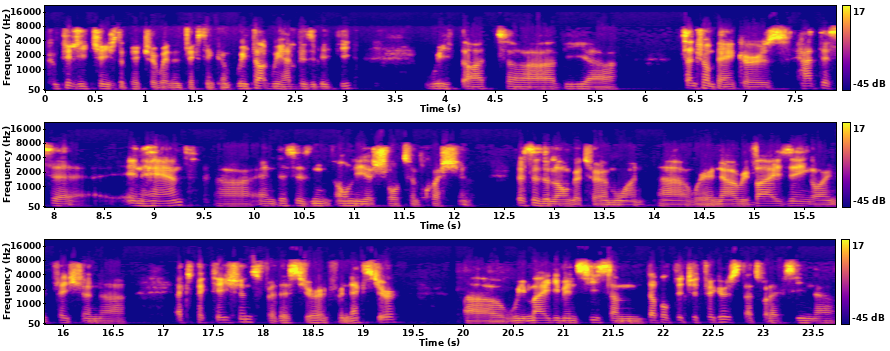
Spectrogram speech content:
completely change the picture within fixed income. We thought we had visibility. We thought the central bankers had this uh, in hand, uh, and this isn't only a short-term question. This is a longer-term one. Uh, we're now revising our inflation uh, expectations for this year and for next year. Uh, we might even see some double-digit figures. That's what I've seen uh,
